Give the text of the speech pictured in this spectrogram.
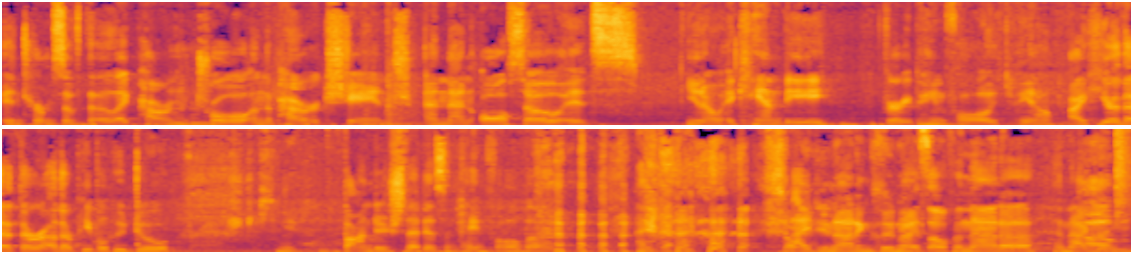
in terms of the like power and control and the power exchange. And then also it's, you know, it can be very painful. You know, I hear that there are other people who do bondage that isn't painful, but I do not include myself in that, uh, in that group.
